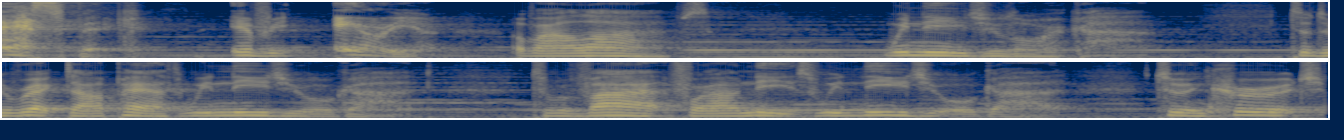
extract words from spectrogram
aspect, every area of our lives. We need you, Lord God, to direct our path. We need you, oh God, to provide for our needs. We need you, oh God, to encourage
